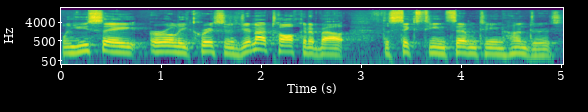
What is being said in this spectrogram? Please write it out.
when you say early Christians, you're not talking about the 16, 1700s.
